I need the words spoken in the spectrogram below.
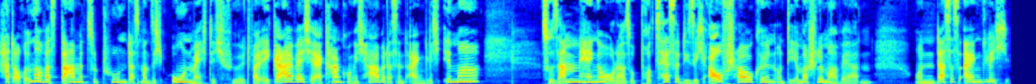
hat auch immer was damit zu tun, dass man sich ohnmächtig fühlt. Weil egal welche Erkrankung ich habe, das sind eigentlich immer Zusammenhänge oder so Prozesse, die sich aufschaukeln und die immer schlimmer werden. Und das ist eigentlich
